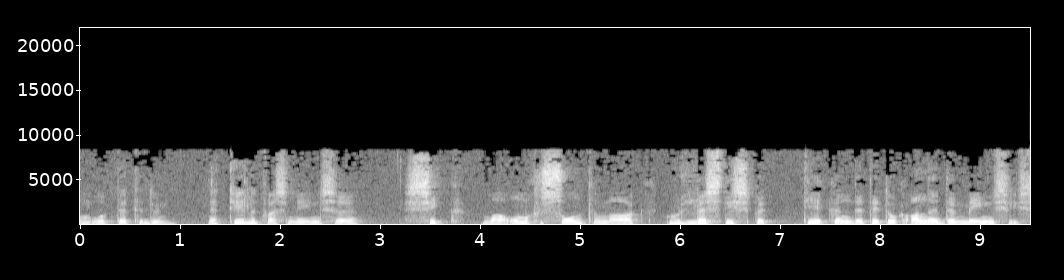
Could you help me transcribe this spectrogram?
om ook dit te doen. Natuurlik was mense siek, maar om gesond te maak holisties beteken dit het ook ander dimensies.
